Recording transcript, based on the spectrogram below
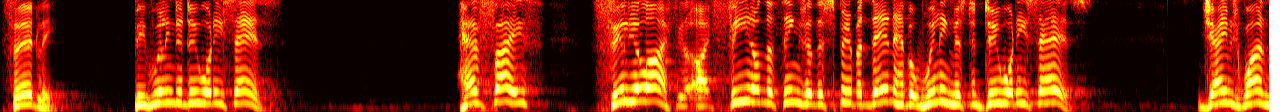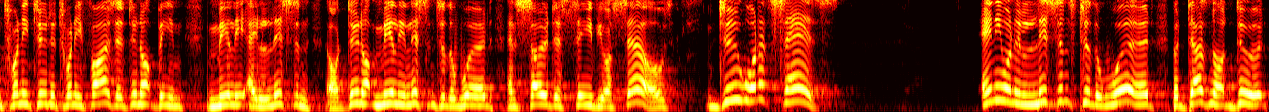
Thirdly, be willing to do what He says. Have faith, fill your life, feed on the things of the Spirit, but then have a willingness to do what He says. James 1 22 to 25 says, Do not be merely a listen, or do not merely listen to the word and so deceive yourselves. Do what it says. Anyone who listens to the word but does not do it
